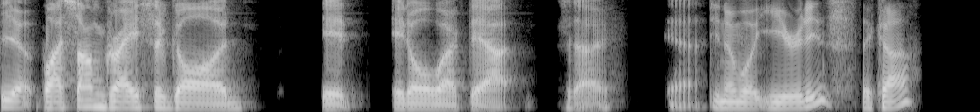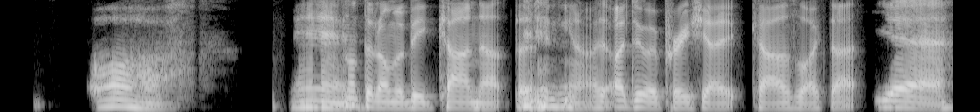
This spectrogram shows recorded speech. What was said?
yeah. by some grace of God, it it all worked out. So yeah. Do you know what year it is? The car? Oh man. Not that I'm a big car nut, but you know, I, I do appreciate cars like that. yeah.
